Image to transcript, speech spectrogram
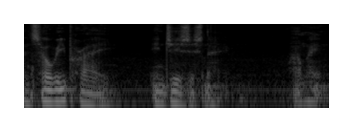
And so we pray in Jesus' name. Amen.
